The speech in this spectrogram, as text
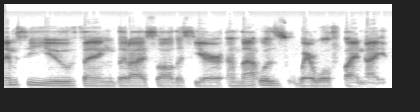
MCU thing that I saw this year, and that was Werewolf by Night.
